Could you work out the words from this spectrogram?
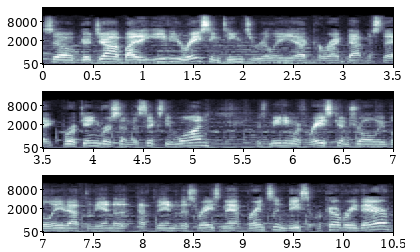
So good job by the EV Racing team to really uh, correct that mistake. Brooke Ingverson, the 61, was meeting with race control, we believe, after the end of after the end of this race. Matt Brinson, decent recovery there.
